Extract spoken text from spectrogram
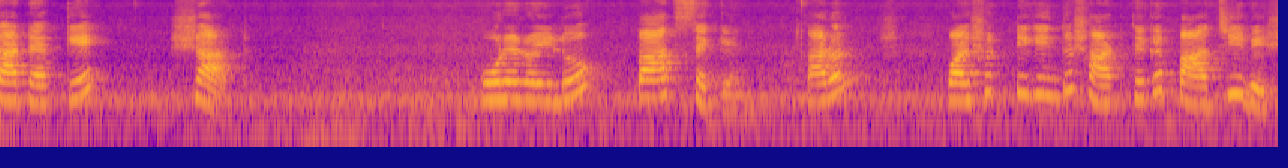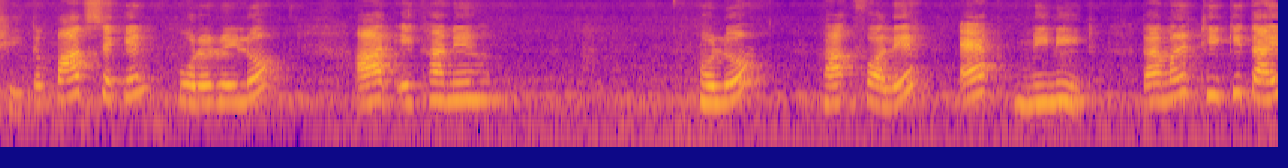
ষাট একে ষাট। পড়ে রইল পাঁচ সেকেন্ড। কারণ পঁয়ষট্টি কিন্তু ষাট থেকে পাঁচই বেশি। তো পাঁচ সেকেন্ড পড়ে রইল। আর এখানে হলো ভাগফলে এক মিনিট। তার মানে ঠিকই তাই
